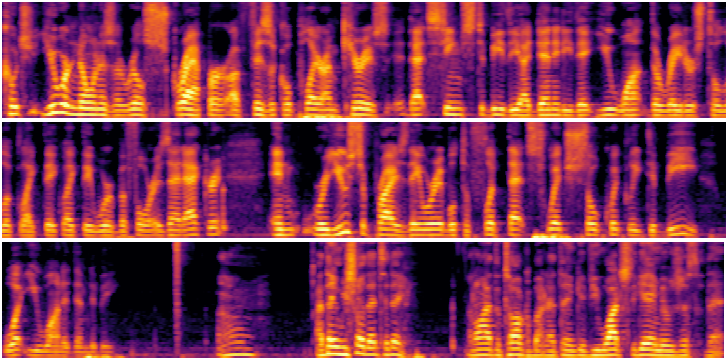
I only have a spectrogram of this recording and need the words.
Coach, you were known as a real scrapper, a physical player. I'm curious. That seems to be the identity that you want the Raiders to look like they like they were before. Is that accurate? And were you surprised they were able to flip that switch so quickly to be what you wanted them to be? Um, I think we showed that today. I don't have to talk about it. I think if you watch the game, it was just that.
